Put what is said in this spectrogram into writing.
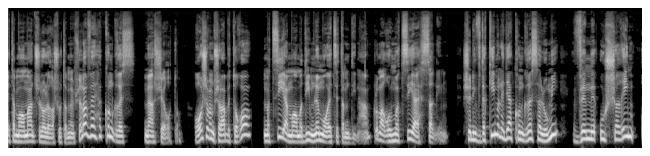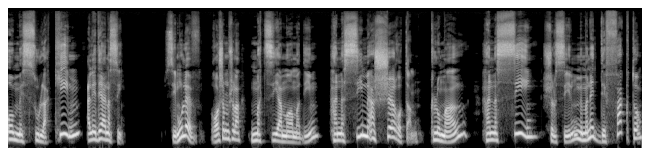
את המועמד שלו לראשות הממשלה והקונגרס מאשר אותו. ראש הממשלה בתורו מציע מועמדים למועצת המדינה, כלומר הוא מציע שרים, שנבדקים על ידי הקונגרס הלאומי ומאושרים או מסולקים על ידי הנשיא. שימו לב, ראש הממשלה מציע מועמדים, הנשיא מאשר אותם. כלומר, הנשיא של סין ממנה דה פקטו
